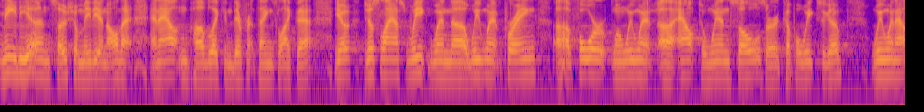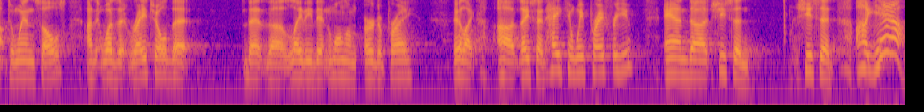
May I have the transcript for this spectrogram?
media and social media and all that, and out in public and different things like that. You know, just last week when uh, we went praying uh, for, when we went uh, out to win souls, or a couple weeks ago, we went out to win souls. I think, was it Rachel that, that the lady didn't want her to pray? They're like, uh, they said, hey, can we pray for you? And uh, she said, she said, Oh, Yeah.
